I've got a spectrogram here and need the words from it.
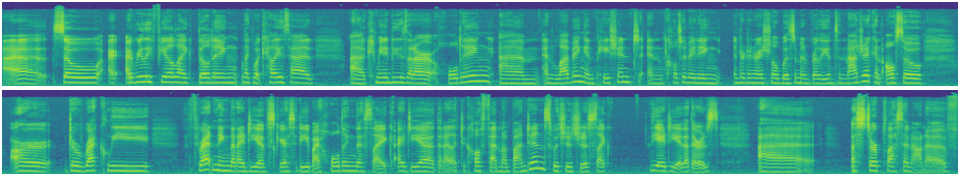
Uh, so I, I really feel like building, like what Kelly said, uh, communities that are holding um, and loving and patient and cultivating intergenerational wisdom and brilliance and magic, and also are directly threatening that idea of scarcity by holding this like idea that I like to call femme abundance, which is just like the idea that there's uh, a surplus amount of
